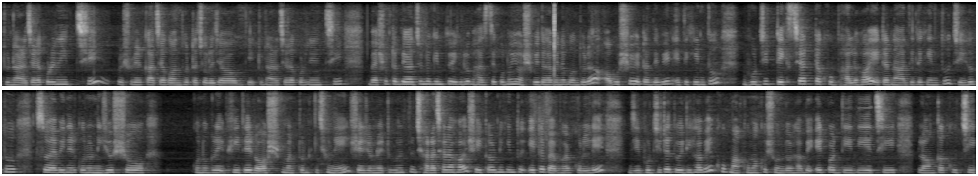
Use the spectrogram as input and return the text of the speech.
একটু নাড়াচাড়া করে নিচ্ছি। রসুনের কাঁচা গন্ধটা চলে যাওয়া অবধি একটু নাড়াচাড়া করে নিচ্ছি। বেসনটা দেওয়ার জন্য কিন্তু এগুলো ভাজতে কোনোই অসুবিধা হবে না বন্ধুরা। অবশ্যই এটা দেবেন। এতে কিন্তু ভুর্জির টেক্সচারটা খুব ভালো হয়। এটা না দিলে কিন্তু যেহেতু সয়াবিনের কোনো নিজস্ব কোনো গ্রেভিতে রস মতন কিছু নেই, সেই জন্য একটু একটু ছাড়া ছাড়া হয়। সেই কারণে কিন্তু এটা ব্যবহার করলে যে ভুর্জিটা তৈরি হবে খুব মাখো মাখো সুন্দর হবে। এরপর দিয়ে দিয়েছি লঙ্কা কুচি,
